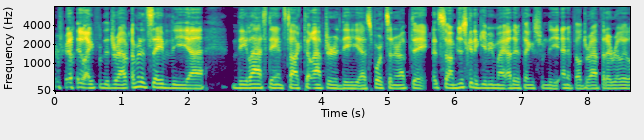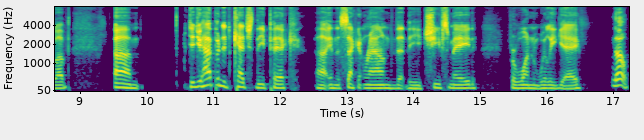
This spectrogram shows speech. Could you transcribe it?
I really liked from the draft. I'm going to save the uh, the last dance talk till after the uh, Sports Center update. So I'm just going to give you my other things from the NFL draft that I really loved. Um, did you happen to catch the pick uh, in the second round that the Chiefs made for one Willie Gay. No.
